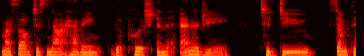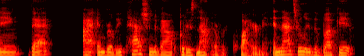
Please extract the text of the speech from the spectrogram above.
myself just not having the push and the energy to do something that I am really passionate about, but is not a requirement. And that's really the bucket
